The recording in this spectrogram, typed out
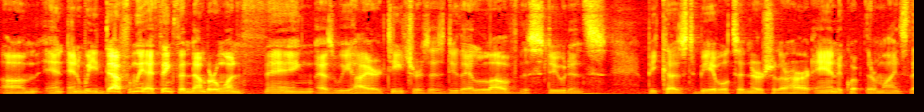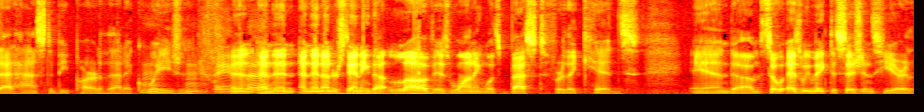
Um, and, and we definitely, I think the number one thing as we hire teachers is do they love the students? Because to be able to nurture their heart and equip their minds, that has to be part of that equation. mm, and, and then and then understanding that love is wanting what's best for the kids. And um, so as we make decisions here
